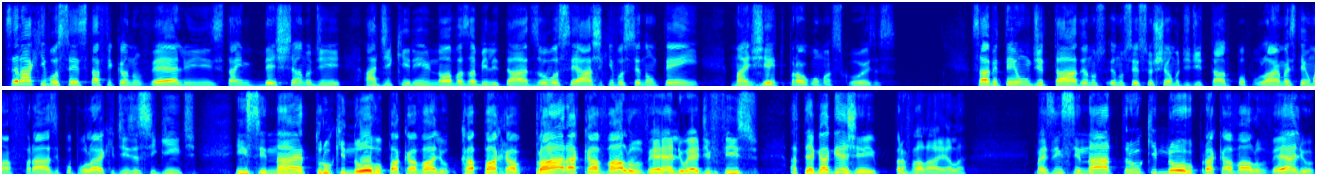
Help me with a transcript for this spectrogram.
Será que você está ficando velho e está deixando de adquirir novas habilidades? Ou você acha que você não tem mais jeito para algumas coisas? Sabe, tem um ditado, eu não, eu não sei se eu chamo de ditado popular, mas tem uma frase popular que diz o seguinte: ensinar truque novo para cavalo, para cavalo velho é difícil. Até gaguejei para falar ela. Mas ensinar truque novo para cavalo velho,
